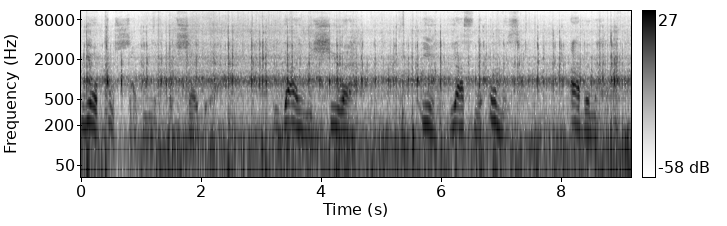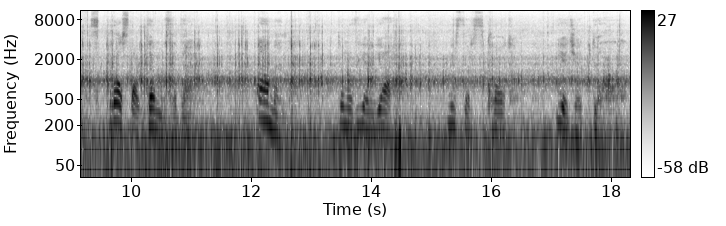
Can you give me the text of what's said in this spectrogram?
nie opuszczaj mnie w potrzebie i daj mi siłę i jasny umysł, abym sprostał temu zadaniu. Amen. To mówiłem ja, Mr. Scott jedzie do.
